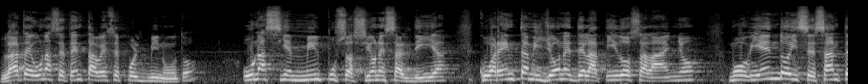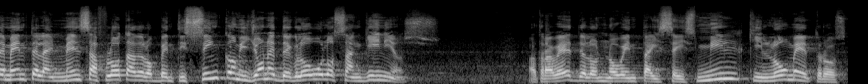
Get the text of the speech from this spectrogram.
Late unas 70 veces por minuto, unas 100 mil pulsaciones al día, 40 millones de latidos al año, moviendo incesantemente la inmensa flota de los 25 millones de glóbulos sanguíneos a través de los 96 mil kilómetros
